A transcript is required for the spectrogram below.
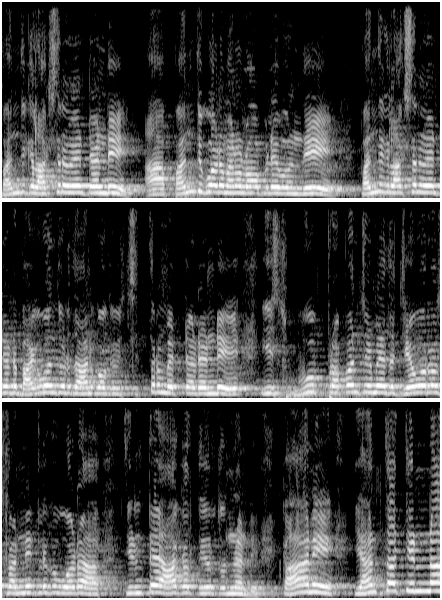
పందికి లక్షణం ఏంటండి? ఆ పంది కూడా మన లోపలే ఉంది. పందికి లక్షణం ఏంటంటే భగవంతుడు దానికి ఒక చిత్రం పెట్టాడండి. ఈ భూ ప్రపంచం మీద జీవరోసులు అన్నింటికి కూడా తింటే ఆకలి తీరుతుందండి. కానీ ఎంత తిన్నా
